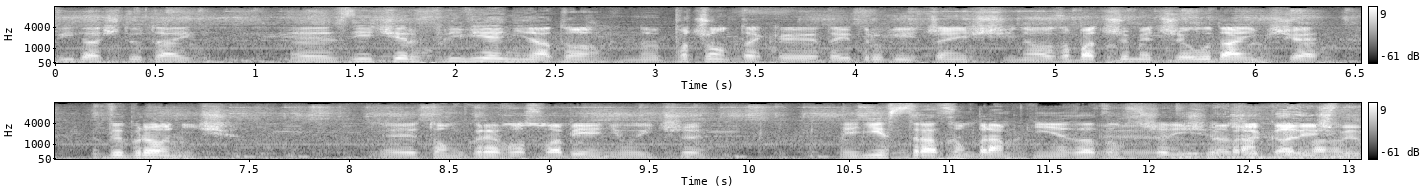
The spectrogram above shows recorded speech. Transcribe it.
widać tutaj e, zniecierpliwieni na to no, początek e, tej drugiej części. No, zobaczymy, czy uda im się wybronić e, tą grę w osłabieniu i czy nie stracą bramki, nie dadzą strzelić bramki. Narzekaliśmy,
